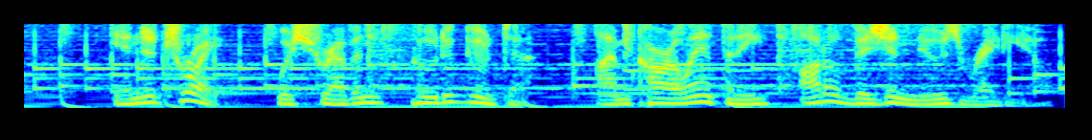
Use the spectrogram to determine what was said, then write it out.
In Detroit with Sravan Puttagunta, I'm Carl Anthony, AutoVision News Radio.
